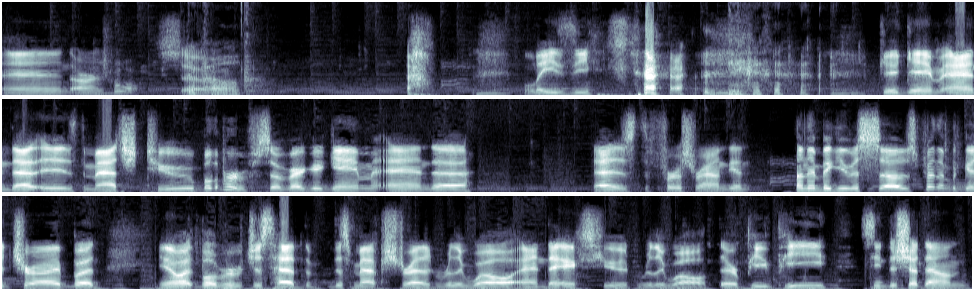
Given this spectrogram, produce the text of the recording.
and orange wool. So. Lazy. good game, and that is the match to Bulletproof. So very good game, and uh, that is the first round. The unambiguous subs put up a good try, but you know what? Bulletproof just had the, this map stratted really well, and they executed really well. Their PvP seemed to shut down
